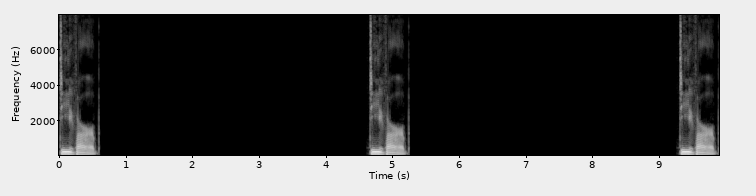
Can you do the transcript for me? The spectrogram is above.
D verb. D verb. D verb.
